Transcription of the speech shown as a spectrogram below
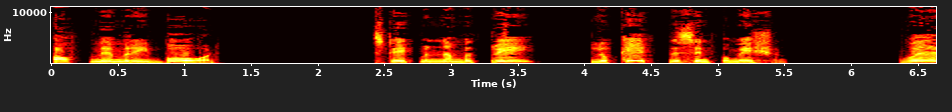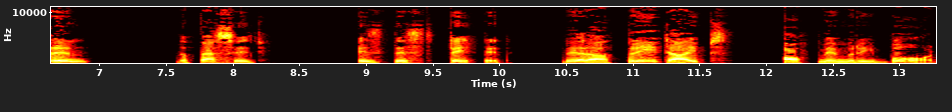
of memory board. Statement number three, locate this information. Wherein the passage is this stated. There are three types of memory board.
